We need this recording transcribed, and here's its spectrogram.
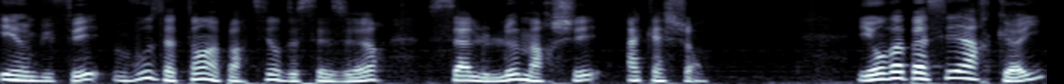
et un buffet vous attend à partir de 16h, salle Le Marché à Cachan. Et on va passer à Arcueil,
